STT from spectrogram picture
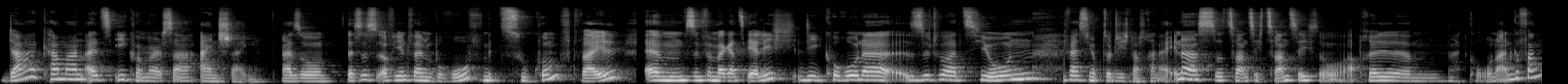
da kann man als E-Commercer einsteigen. Also das ist auf jeden Fall ein Beruf mit Zukunft, weil, ähm, sind wir mal ganz ehrlich, die Corona-Situation, ich weiß nicht, ob du dich noch dran erinnerst, so 2020, so April ähm, hat Corona angefangen.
